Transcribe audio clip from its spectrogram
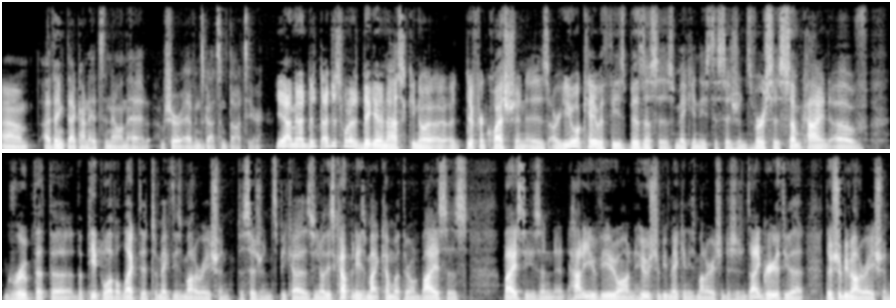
Um, I think that kind of hits the nail on the head. I'm sure Evan's got some thoughts here. Yeah, I mean, I, did, I just wanted to dig in and ask, you know, a, a, different question: Is are you okay with these businesses making these decisions versus some kind of group that the the people have elected to make these moderation decisions? Because you know these companies might come with their own biases, biases, and, and how do you view on who should be making these moderation decisions? I agree with you that there should be moderation.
